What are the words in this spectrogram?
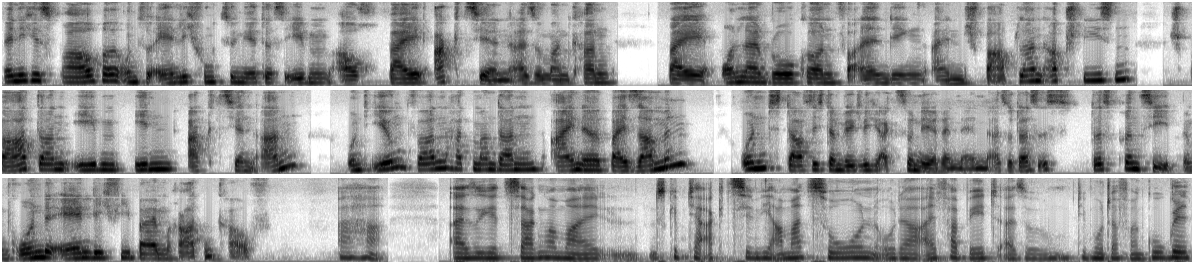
wenn ich es brauche. Und so ähnlich funktioniert das eben auch bei Aktien. Also man kann bei Online-Brokern vor allen Dingen einen Sparplan abschließen, spart dann eben in Aktien an und irgendwann hat man dann eine beisammen und darf sich dann wirklich Aktionärin nennen. Also das ist das Prinzip. Im Grunde ähnlich wie beim Ratenkauf. Aha. Also jetzt sagen wir mal, es gibt ja Aktien wie Amazon oder Alphabet, also die Mutter von Google,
